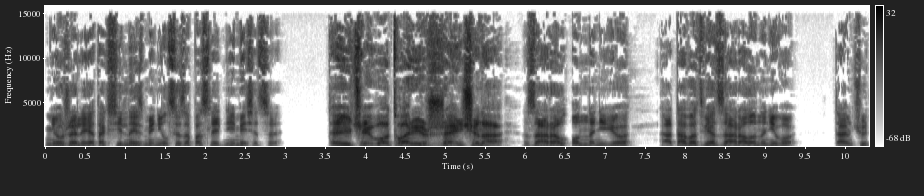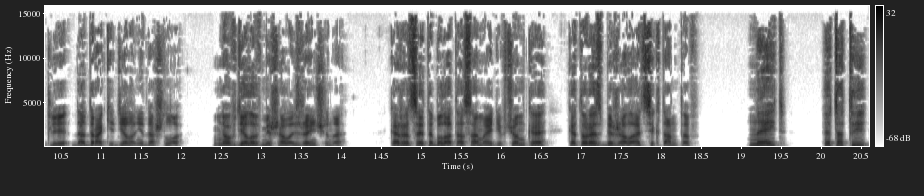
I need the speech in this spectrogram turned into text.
Неужели я так сильно изменился за последние месяцы? «Ты чего творишь, женщина?» — заорал он на нее, а та в ответ заорала на него. Там чуть ли до драки дело не дошло, но в дело вмешалась женщина. Кажется, это была та самая девчонка, которая сбежала от сектантов. «Нейт? Это ты?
